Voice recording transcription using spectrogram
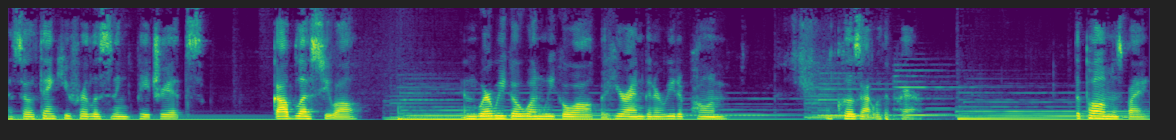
And so thank you for listening, Patriots. God bless you all. And where we go one, we go all. But here I'm going to read a poem and close out with a prayer. The poem is by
